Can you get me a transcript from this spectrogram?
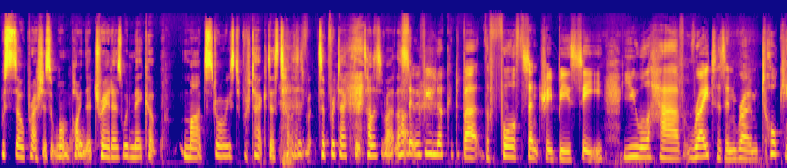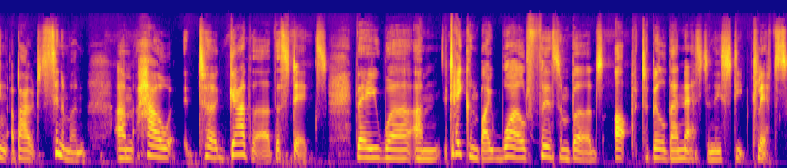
was so precious at one point that traders would make up mad stories to protect us. Tell us to protect it. Tell us about that. So, if you look at about the fourth century BC, you will have writers in Rome talking about cinnamon, um, how to gather the sticks. They were um, taken by wild, fearsome birds up to build their nests in these steep cliffs,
